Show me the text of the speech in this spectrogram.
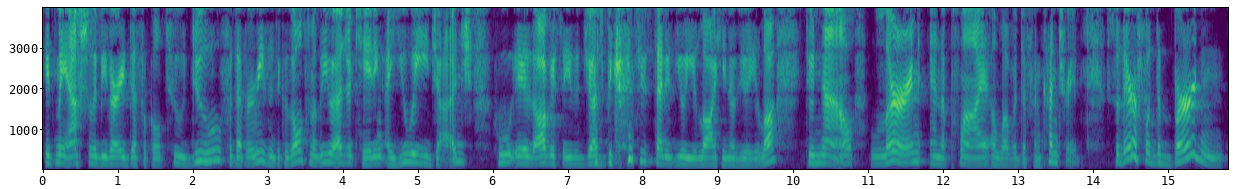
it may actually be very difficult to do for that very reason, because ultimately you're educating a UAE judge who is obviously is a judge because he studied UAE law. He knows UAE law to now learn and apply a law of a different country. So therefore the burden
